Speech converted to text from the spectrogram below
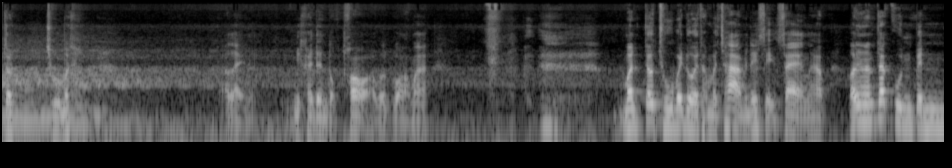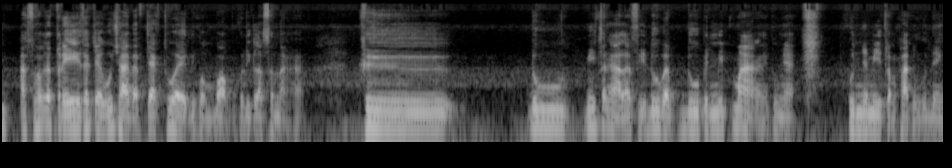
เจ้าชูมาทำอะไรเนี่ย มีใครเดินตกท่อเอาบอกมา มันเจ้าชูไปโดยธรรมชาติไม่ได้เสแสร้งนะครับ เพราะฉะนั้นถ้าคุณเป็นอสุภาพสตรี ถ้าเจอผู้ชายแบบแจ็คถ้วยอย่างที่ผมบอกบุคลิกลักษณะ คือดูมีสง่าราศีดูแบบดูเป็นมิตรมากเนี่ยพวกเนี้ย คุณจะมีสัมผัสของคุณเอง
